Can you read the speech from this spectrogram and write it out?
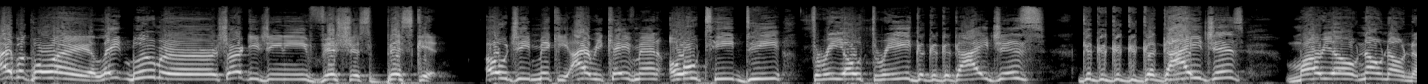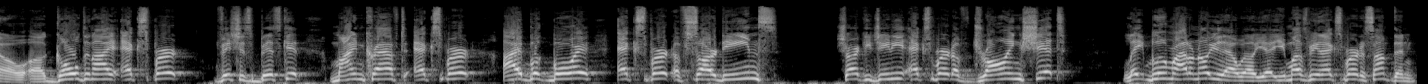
iBook Boy, Late Bloomer, Sharky Genie, Vicious Biscuit, OG Mickey, Irie Caveman, OTD 303, Gaiges, Mario, no, no, no, uh, GoldenEye Expert, Vicious Biscuit, Minecraft Expert, iBook Boy, Expert of Sardines, Sharky Genie, Expert of Drawing Shit, Late bloomer, I don't know you that well yet. You must be an expert or something.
